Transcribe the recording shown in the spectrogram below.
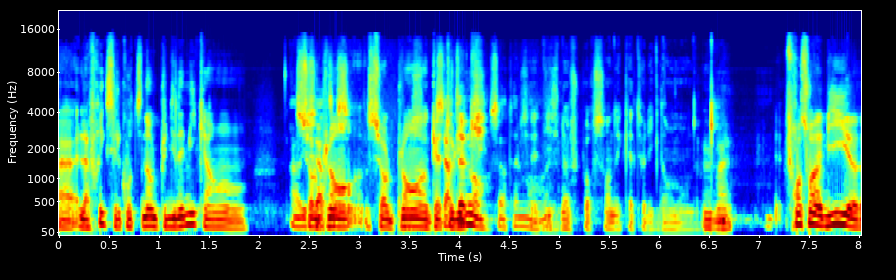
euh, l'Afrique, c'est le continent le plus dynamique hein, ah sur, le plan, sur le plan catholique. Certainement, C'est 19% des catholiques dans le monde. François Habi, euh,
